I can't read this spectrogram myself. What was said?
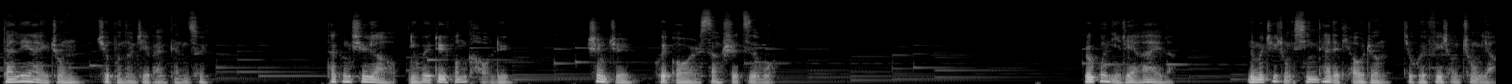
但恋爱中却不能这般干脆。他更需要你为对方考虑，甚至会偶尔丧失自我。如果你恋爱了，那么这种心态的调整就会非常重要。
